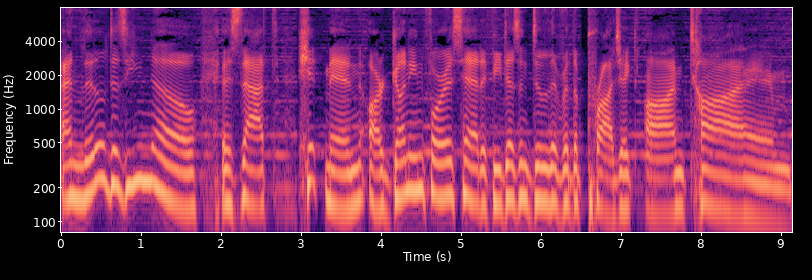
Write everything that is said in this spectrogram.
And little does he know is that hitmen are gunning for his head if he doesn't deliver the project on time.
